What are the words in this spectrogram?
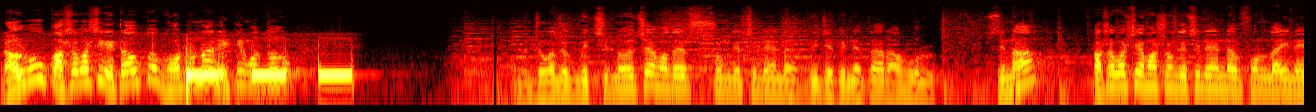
রাহুলবাবু, পাশাপাশি এটাও তো ঘটনা রীতিমতো যোগাযোগ বিচ্ছিন্ন হয়েছে। আমাদের সঙ্গে ছিলেন বিজেপি নেতা রাহুল সিনহা। পাশাপাশি আমার সঙ্গে ছিলেন ফোন লাইনে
